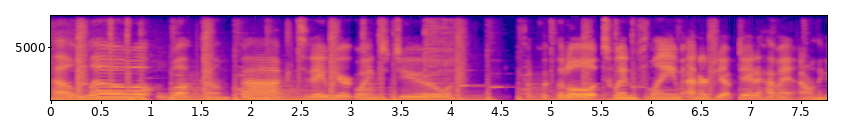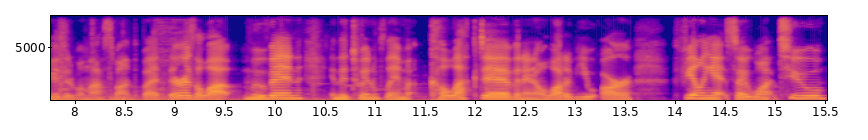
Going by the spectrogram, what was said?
Hello, welcome back. Today we are going to do a quick little twin flame energy update. I haven't, I don't think I did one last month, but there is a lot moving in the twin flame collective, and I know a lot of you are feeling it. So I want to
